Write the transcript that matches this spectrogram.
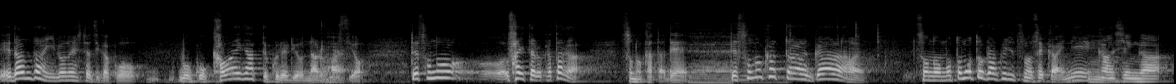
えだんだんいろんな人たちがこう僕を可愛がってくれるようになるんですよ、でその最たる方がその方ででその方が、はそのもともと学術の世界に関心が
